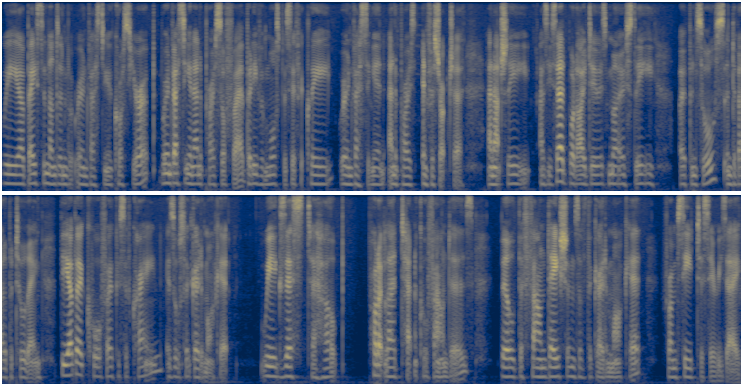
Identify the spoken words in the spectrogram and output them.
We are based in London, but we're investing across Europe. We're investing in enterprise software, but even more specifically, we're investing in enterprise infrastructure. And actually, as you said, what I do is mostly open source and developer tooling. The other core focus of Crane is also go to market. We exist to help product led technical founders build the foundations of the go to market from seed to Series A.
